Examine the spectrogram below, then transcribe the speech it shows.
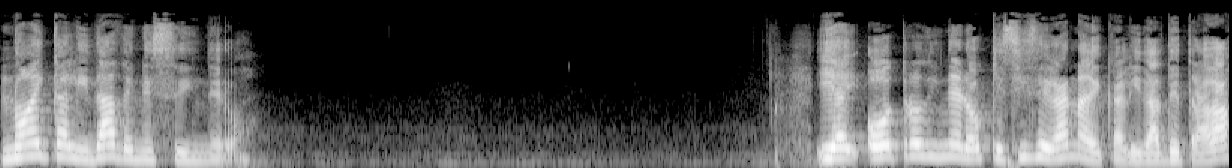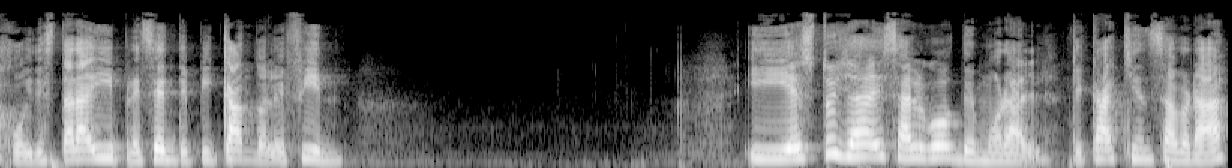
No hay calidad en ese dinero. Y hay otro dinero que sí se gana de calidad, de trabajo y de estar ahí presente, picándole, fin. Y esto ya es algo de moral, que cada quien sabrá,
